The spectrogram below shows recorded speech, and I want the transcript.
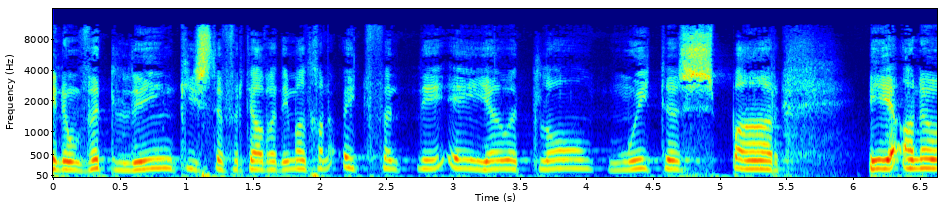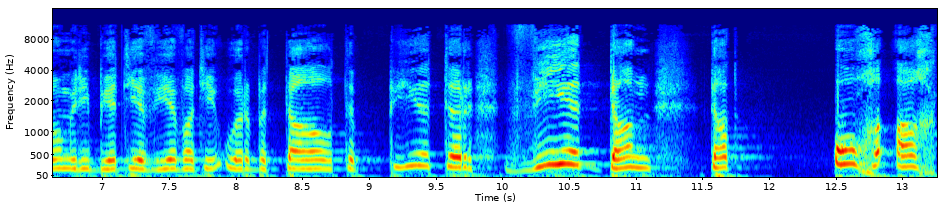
en om wit leentjies te vertel wat niemand gaan uitvind nie en jou 'n klomp moeite spaar en jy aanhou met die BTW wat jy oorbetaal te Peter weet dan dat ongeag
